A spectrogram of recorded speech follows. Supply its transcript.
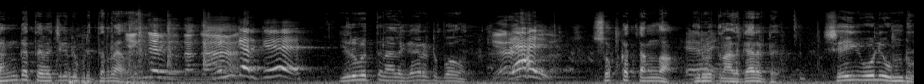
தங்கத்தை வச்சுக்கிட்டு இப்படி தர்றா எங்க இருக்குது தங்கம் எங்க இருக்கு? இருபத்தி நாலு கேரட் போகும் சொக்க தங்கம் இருபத்தி நாலு கேரட்டு. செய்கூலி உண்டு.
